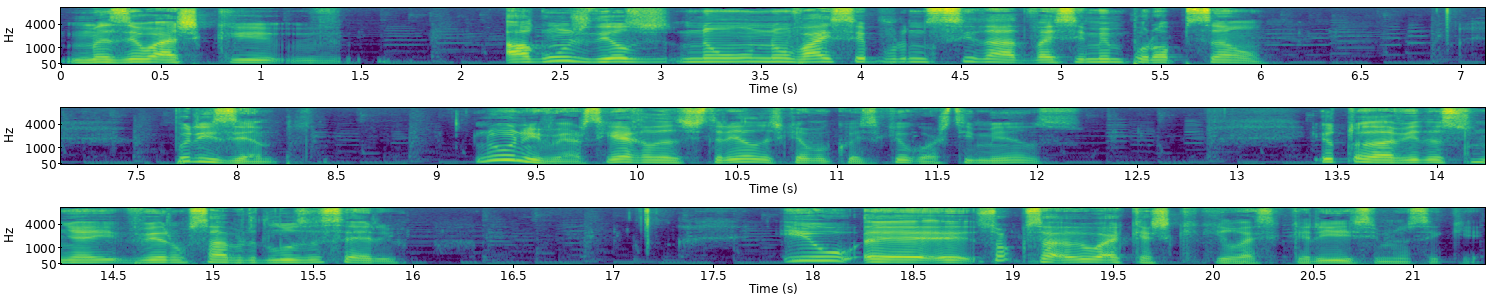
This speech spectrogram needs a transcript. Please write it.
mas eu acho que alguns deles não, não vai ser por necessidade, vai ser mesmo por opção. Por exemplo, no universo Guerra das Estrelas, que é uma coisa que eu gosto imenso, eu toda a vida sonhei ver um sabre de luz a sério. Eu, eh, só que eu acho que aquilo vai ser caríssimo, não sei o quê.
